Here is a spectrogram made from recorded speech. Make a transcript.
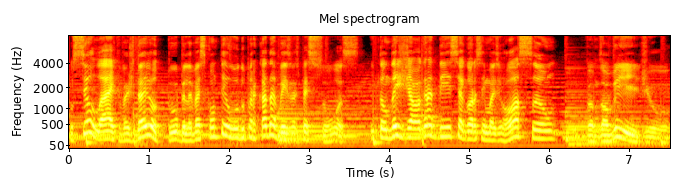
O seu like vai ajudar o YouTube a levar esse conteúdo para cada vez mais pessoas. Então desde já eu agradeço e agora sem mais enrolação, vamos ao vídeo.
